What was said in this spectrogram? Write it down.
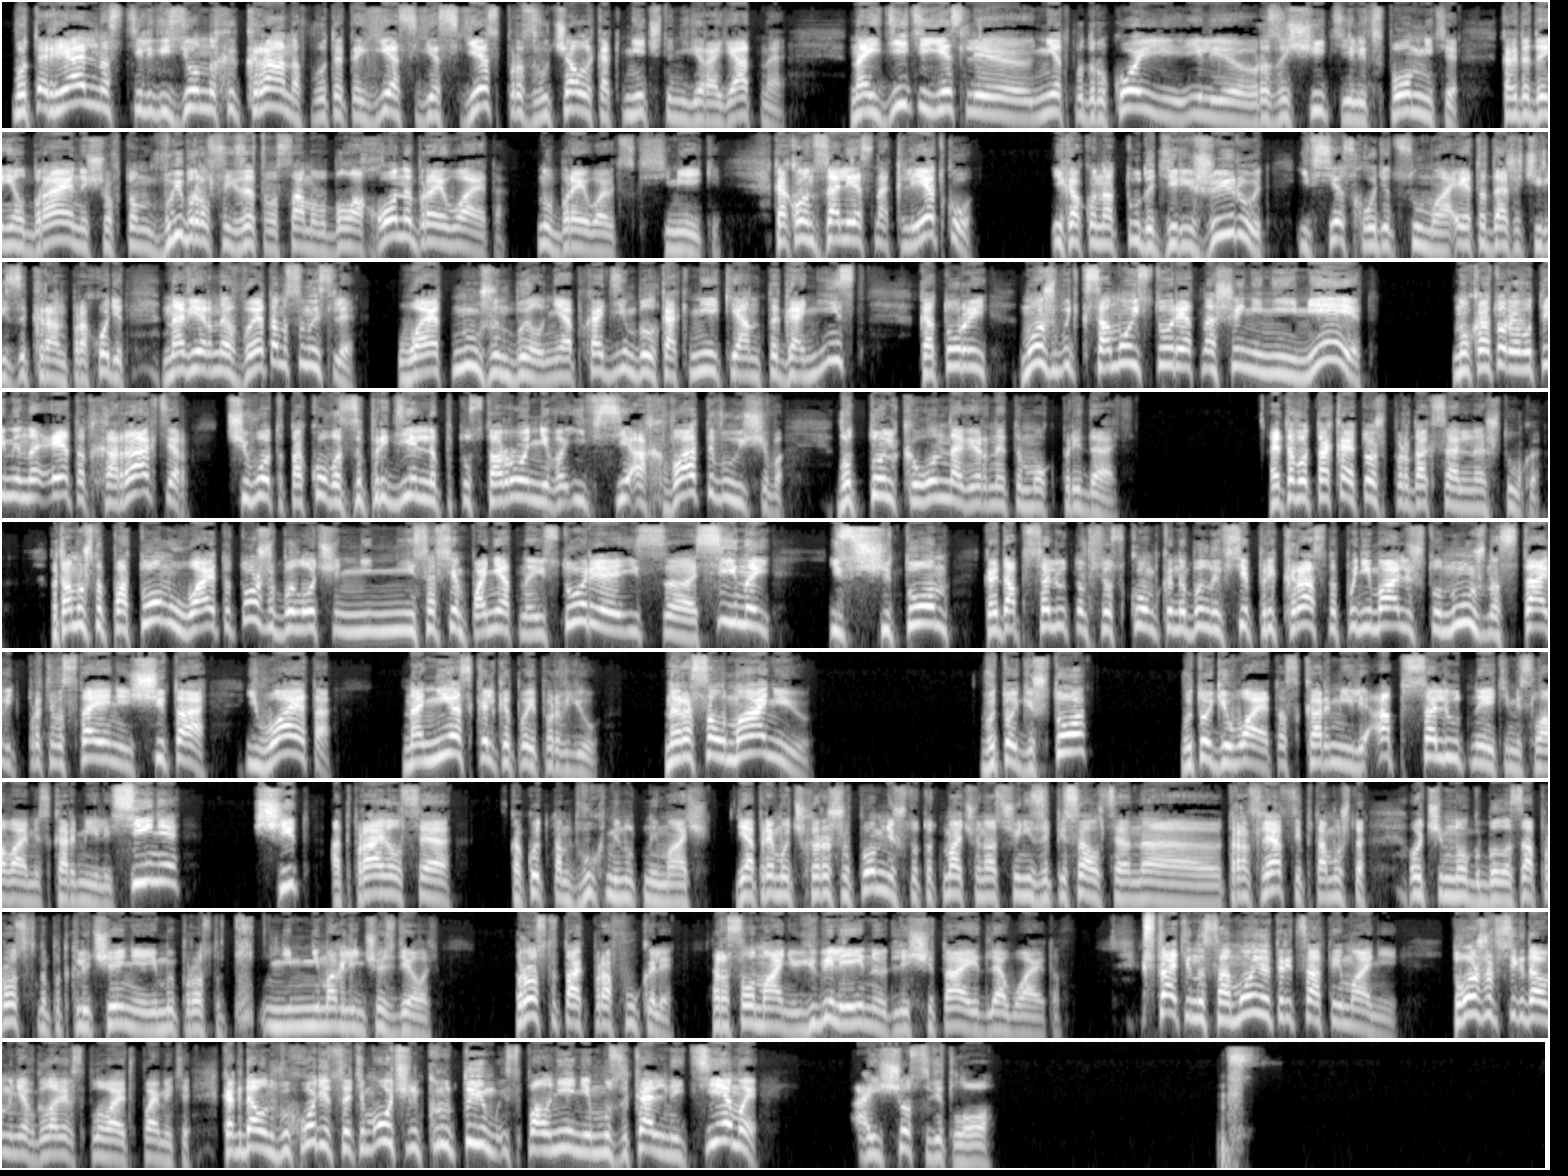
вот реально с телевизионных экранов вот это «yes, yes, yes» прозвучало как нечто невероятное – Найдите, если нет под рукой, или разыщите, или вспомните, когда Дэниел Брайан еще в том выбрался из этого самого балахона Брэй Уайта, ну, Брэй Уайтовской семейки, как он залез на клетку, и как он оттуда дирижирует, и все сходят с ума. Это даже через экран проходит. Наверное, в этом смысле Уайт нужен был, необходим был как некий антагонист, который, может быть, к самой истории отношений не имеет, но который вот именно этот характер чего-то такого запредельно потустороннего и всеохватывающего, вот только он, наверное, это мог придать. Это вот такая тоже парадоксальная штука. Потому что потом у Уайта тоже была очень не, не совсем понятная история и с uh, Синой, и с щитом, когда абсолютно все скомкано было, и все прекрасно понимали, что нужно ставить противостояние щита и Уайта на несколько pay-per-view, на Расселманию. В итоге что? В итоге Уайта скормили, абсолютно этими словами скормили Сине, щит отправился в какой-то там двухминутный матч. Я прям очень хорошо помню, что тот матч у нас еще не записался на трансляции, потому что очень много было запросов на подключение, и мы просто не, не могли ничего сделать. Просто так профукали Расселманию, юбилейную для щита и для Уайтов. Кстати, на самой на 30-й мании тоже всегда у меня в голове всплывает в памяти, когда он выходит с этим очень крутым исполнением музыкальной темы, а еще светло.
